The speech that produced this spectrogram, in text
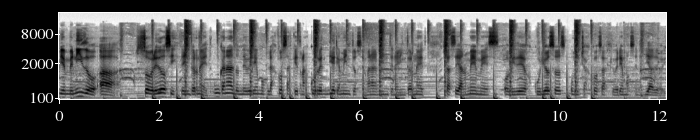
Bienvenido a Sobredosis de Internet, un canal donde veremos las cosas que transcurren diariamente o semanalmente en el Internet, ya sean memes o videos curiosos o muchas cosas que veremos en el día de hoy.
